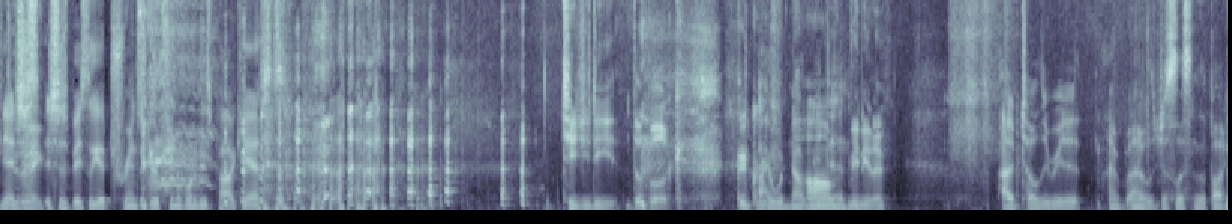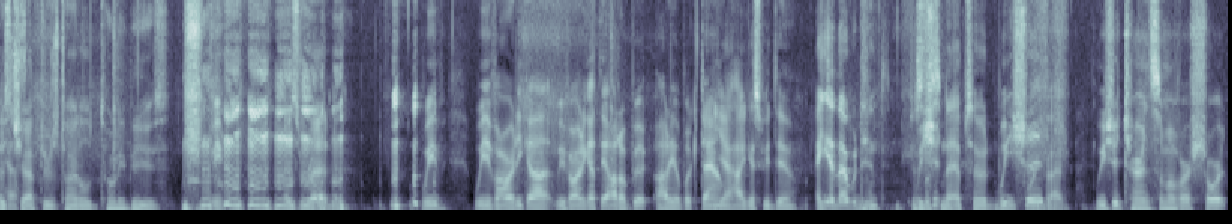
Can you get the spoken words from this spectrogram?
Yeah, it's just, it's just basically a transcription of one of these podcasts. TGD the book. good. grief. I would not read Um, that. Me neither. I'd totally read it. I, I would just listen to the podcast. This chapter is titled Tony B's. We've, It's read. we've we've already got we've already got the audiobook audiobook down. Yeah, I guess we do. Uh, Yeah, that would just We listen should- to episode. we should 45. we should turn some of our short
